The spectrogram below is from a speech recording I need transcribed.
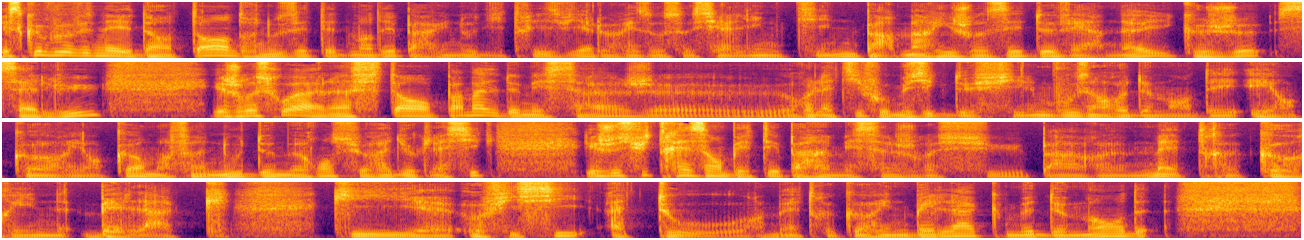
Et ce que vous venez d'entendre nous était demandé par une auditrice via le réseau social LinkedIn, par Marie-Josée de Verneuil, que je salue. Et je reçois à l'instant pas mal de messages euh, relatifs aux musiques de films. Vous en redemandez, et encore et encore. Mais enfin, nous demeurons sur Radio Classique. Et je suis très embêté par un message reçu par euh, Maître Corinne Bellac, qui euh, officie à Tours. Maître Corinne Bellac me demande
